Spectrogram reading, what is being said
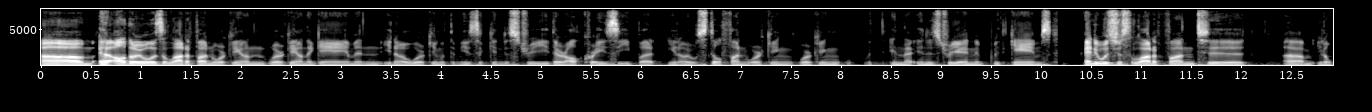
um, although it was a lot of fun working on working on the game and you know working with the music industry. They're all crazy, but you know it was still fun working working with, in that industry and with games. And it was just a lot of fun to um, you know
